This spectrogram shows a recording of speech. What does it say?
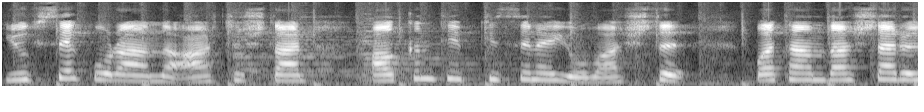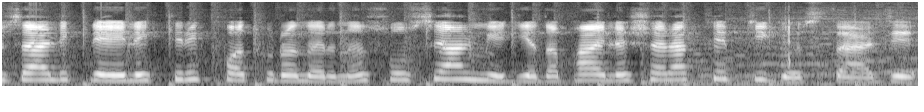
yüksek oranlı artışlar halkın tepkisine yol açtı. Vatandaşlar özellikle elektrik faturalarını sosyal medyada paylaşarak tepki gösterdi.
